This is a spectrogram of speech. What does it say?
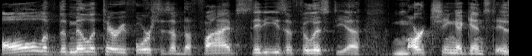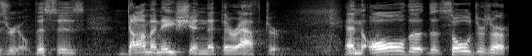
all of the military forces of the five cities of Philistia marching against Israel. This is domination that they're after. And all the, the soldiers are,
